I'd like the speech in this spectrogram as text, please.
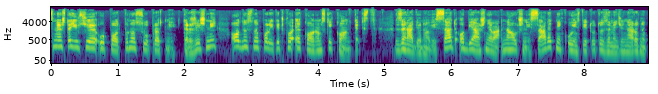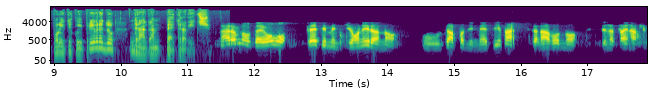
smeštajući je u potpuno suprotni, tržišni, odnosno političko-ekonomski kontekst. Za Radio Novi Sad objašnjava naučni savjetnik u Institutu za međunarodnu politiku i privredu Dragan Petrović. Naravno da je ovo predimenzionirano u zapadnim medijima, da navodno se na taj način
